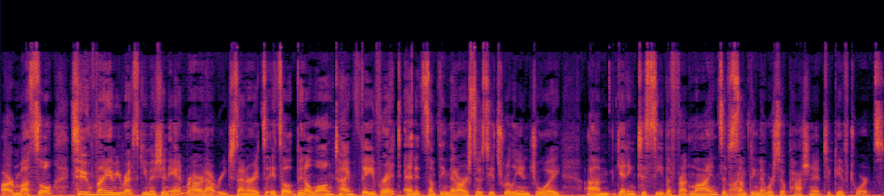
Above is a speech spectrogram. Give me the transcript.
our muscle to Miami Rescue Mission and Broward Outreach Center. It's it's a, been a long time favorite, and it's something that our associates really enjoy um, getting to see the front lines of something that we're so passionate to give towards.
